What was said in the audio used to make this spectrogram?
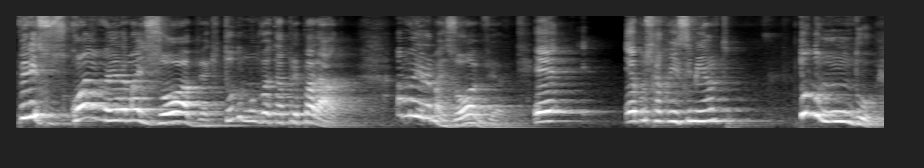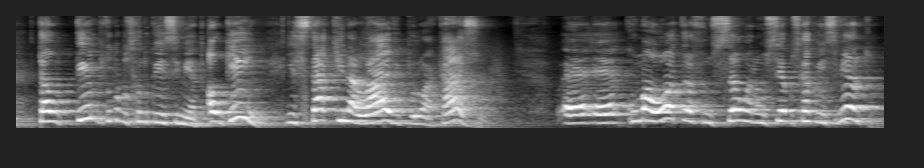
Vinícius, qual é a maneira mais óbvia que todo mundo vai estar preparado? A maneira mais óbvia é, é buscar conhecimento. Todo mundo está o tempo todo buscando conhecimento. Alguém está aqui na live por um acaso é, é, com uma outra função a não ser buscar conhecimento?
